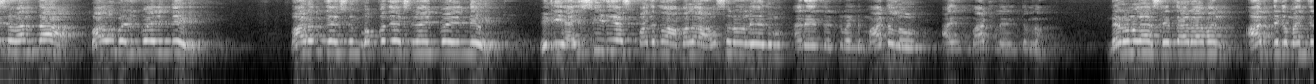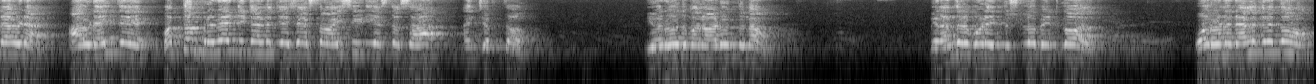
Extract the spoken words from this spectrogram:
దేశం అంతా బాగుపడిపోయింది. భారతదేశం గొప్ప దేశం అయిపోయింది. ఇక ఐసిడిఎస్ పథకం అమలు అవసరం లేదు అనేటటువంటి మాటలు ఆయన మాటలు వింటున్నాం. నిర్మలా సీతారామన్ ఆర్థిక మంత్రి ఆవిడ. ఆవిడ అయితే మొత్తం ప్రైవేటీకరణ చేసేస్తాం ఐసిడిఎస్తో సహా అని చెప్తాం. ఈ రోజు మనం అడుగుతున్నాం. మీరందరూ కూడా ఈ దృష్టిలో పెట్టుకోవాలి. ఓ రెండు నెలల క్రితం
